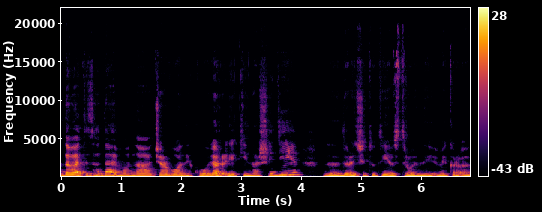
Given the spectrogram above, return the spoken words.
давайте згадаємо на червоний колір, які наші дії. Е, До речі, тут є встроєний мікро...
